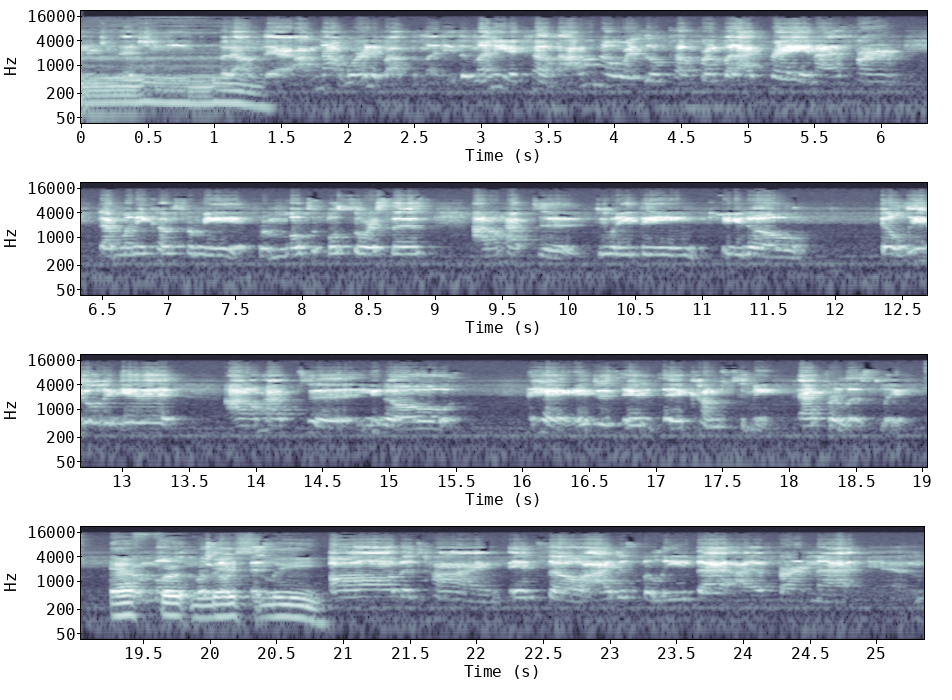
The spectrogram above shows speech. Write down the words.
energy that you need to put out there. I'm not worried about the money. The money to come, I don't know where it's gonna come from, but I pray and I affirm that money comes from me from multiple sources. I don't have to do anything, you know, illegal to get it. I don't have to, you know, hey, it just it, it comes to me effortlessly effortlessly. all the time, and so I just believe that. I affirm that, and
